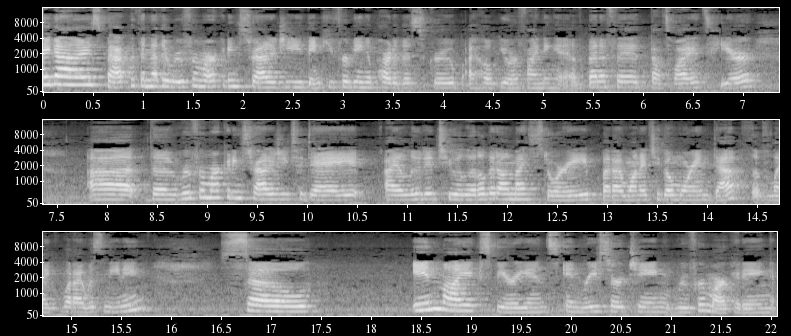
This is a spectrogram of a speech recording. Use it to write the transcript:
Hey guys, back with another roofer marketing strategy. Thank you for being a part of this group. I hope you are finding it of benefit. That's why it's here. Uh, the roofer marketing strategy today, I alluded to a little bit on my story, but I wanted to go more in depth of like what I was meaning. So in my experience in researching roofer marketing,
